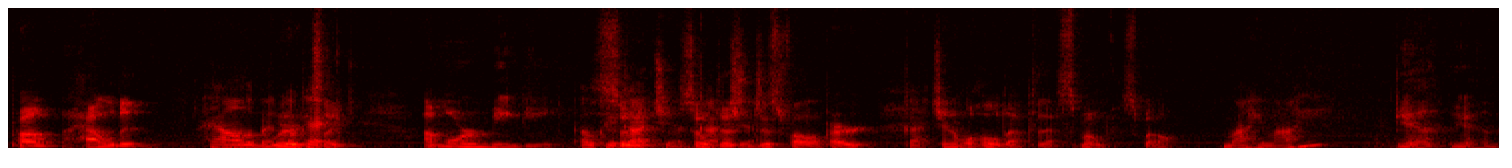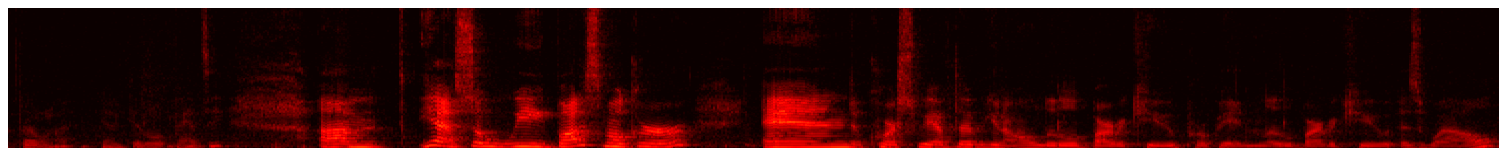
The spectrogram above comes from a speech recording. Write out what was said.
probably halibut. Halibut. Where okay, it's like a more meaty. Okay, so, gotcha, So it doesn't just fall apart, gotcha. and it will hold up to that smoke as well. Mahi mahi. Yeah, yeah. If I want to yeah, get a little fancy. Um, yeah, so we bought a smoker, and of course we have the you know little barbecue, propane little barbecue as well,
